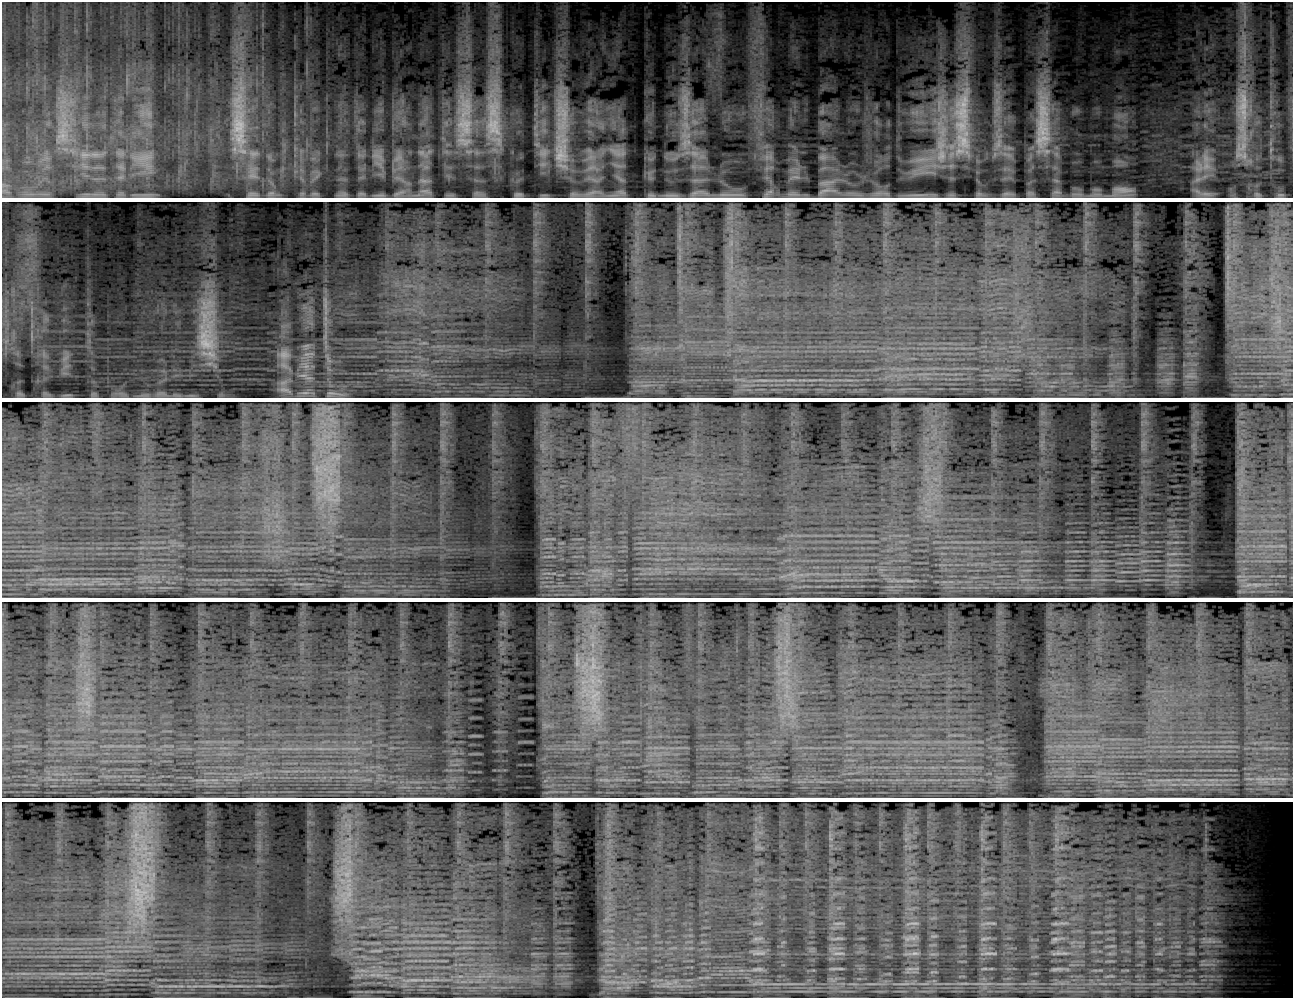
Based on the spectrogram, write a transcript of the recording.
Bravo, merci Nathalie. C'est donc avec Nathalie Bernat et sa Scottish Auvergnat que nous allons fermer le bal aujourd'hui. J'espère que vous avez passé un bon moment. Allez, on se retrouve très très vite pour une nouvelle émission. À bientôt.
